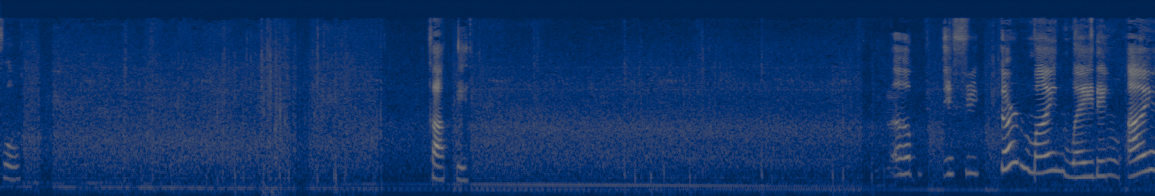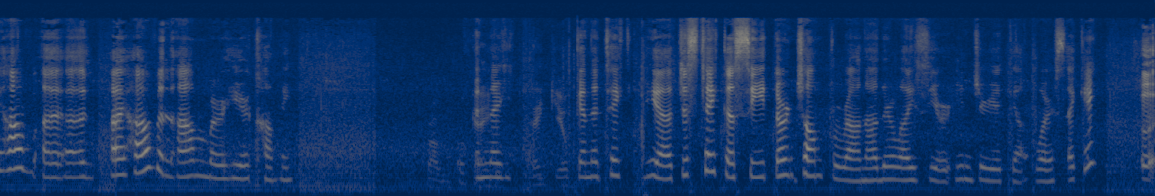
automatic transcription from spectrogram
full. Copy. Um, if you don't mind waiting, I have a, a I have an amber here coming, Okay. and Thank you. Gonna take yeah, just take a seat. Don't jump around, otherwise your injury will get worse. Okay? Ugh,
